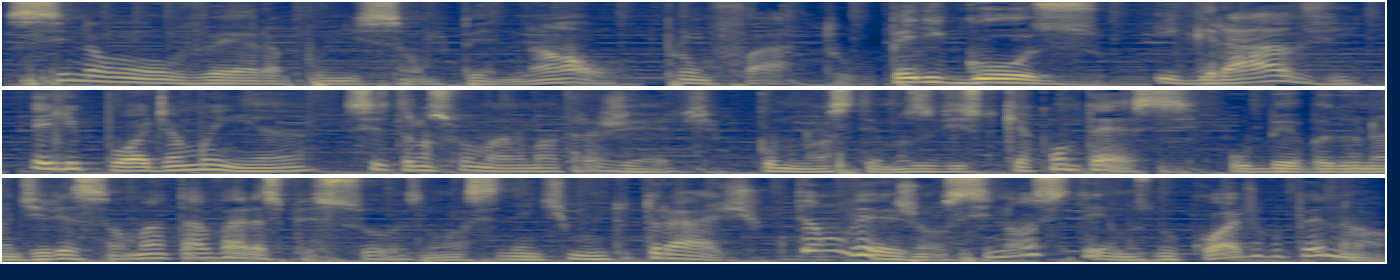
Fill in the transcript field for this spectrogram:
Se não houver a punição penal para um fato perigoso e grave, ele pode amanhã se transformar numa tragédia, como nós temos visto que acontece. O bêbado na direção matar várias pessoas num acidente muito trágico. Então vejam, se nós temos no Código Penal,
